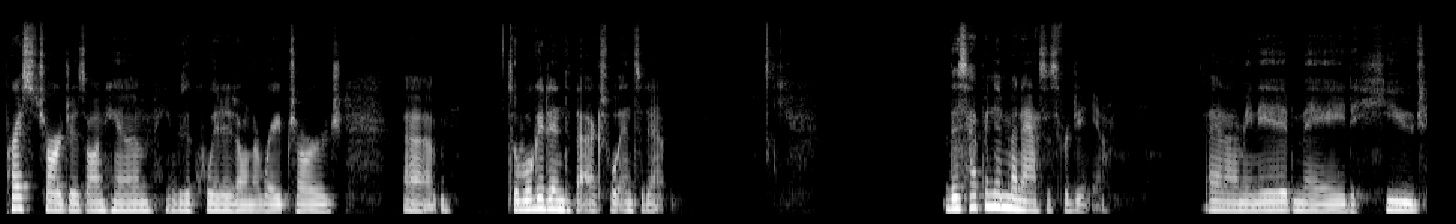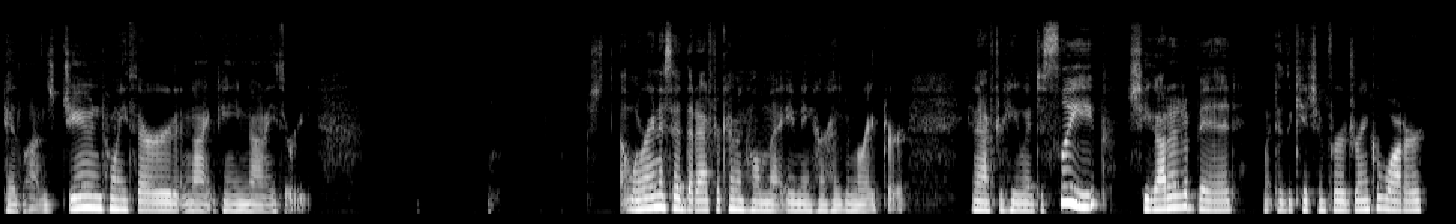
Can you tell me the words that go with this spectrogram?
press charges on him. He was acquitted on a rape charge. Um, so we'll get into the actual incident. This happened in Manassas, Virginia. And I mean, it made huge headlines. June 23rd, 1993. Lorena said that after coming home that evening, her husband raped her. And after he went to sleep, she got out of bed, went to the kitchen for a drink of water,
